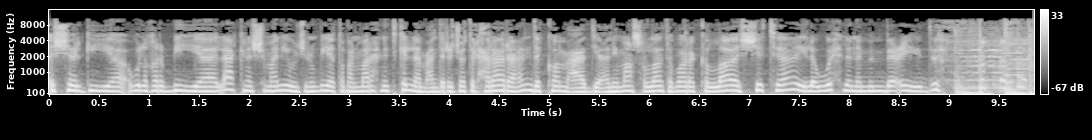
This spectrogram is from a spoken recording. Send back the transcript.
الشرقية أو الغربية لكن الشمالية والجنوبية طبعا ما راح نتكلم عن درجات الحرارة عندكم عاد يعني ما شاء الله تبارك الله الشتاء يلوح لنا من بعيد.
